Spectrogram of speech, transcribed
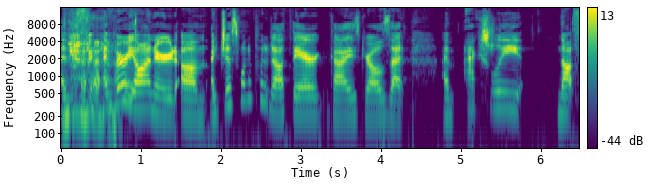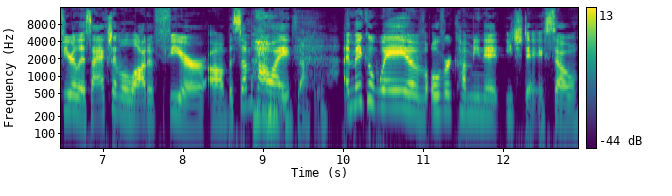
I'm, I'm very honored. Um, I just want to put it out there, guys, girls, that I'm actually not fearless. I actually have a lot of fear, um, but somehow I Exactly. I make a way of overcoming it each day. So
